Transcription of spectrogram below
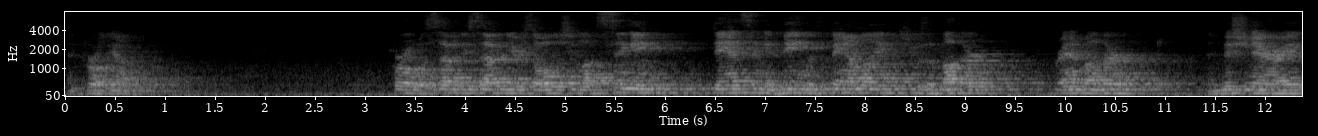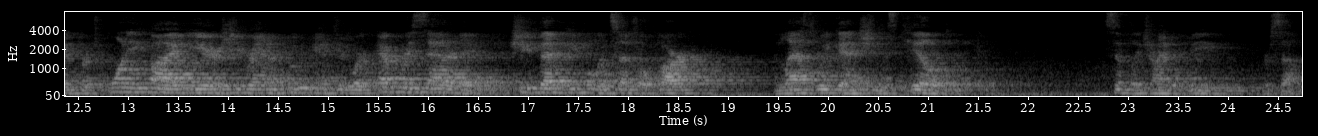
and Pearl Young. Pearl was 77 years old. She loved singing, dancing, and being with family. She was a mother, grandmother, and missionary. And for 25 years, she ran a food pantry where every Saturday she fed people in Central Park. And last weekend, she was killed simply trying to feed herself.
